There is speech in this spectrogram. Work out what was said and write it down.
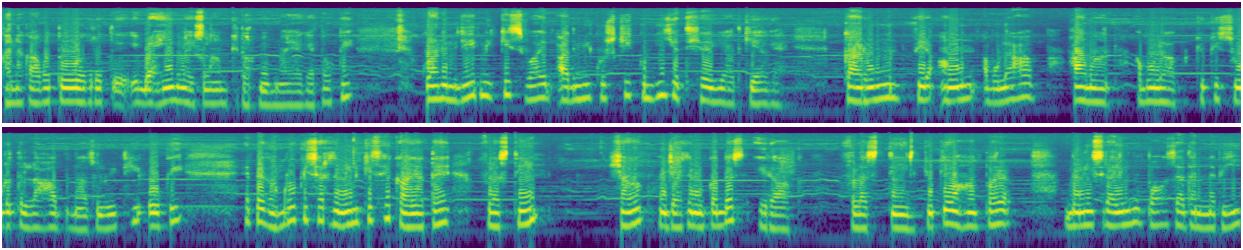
खाना काबा तो हज़रत इब्राहिम इस्लाम के दौर में बनाया गया था, ओके। कुरान मजीद में किस वाद आदमी को उसकी कुनीत याद किया गया? है कारून फिर अबूलाहब हामान अबूलाहब क्योंकि सूरत लाहब नाजुल हुई थी, ओके। पैगम्बरों की सरजमीन किसे कहा जाता है? फ़लस्तीन, शाम जैसे मुकदस इराक। फ़लस्तीन, क्योंकि वहाँ पर बनी इसराइल में बहुत ज़्यादा नबी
